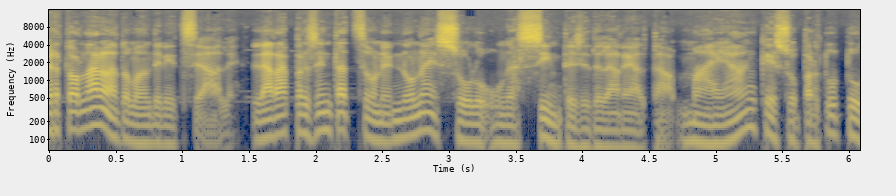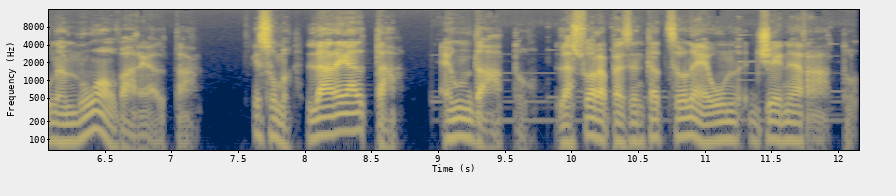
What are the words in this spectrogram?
Per tornare alla domanda iniziale, la rappresentazione non è solo una sintesi della realtà, ma è anche e soprattutto una nuova realtà. Insomma, la realtà è un dato, la sua rappresentazione è un generato.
